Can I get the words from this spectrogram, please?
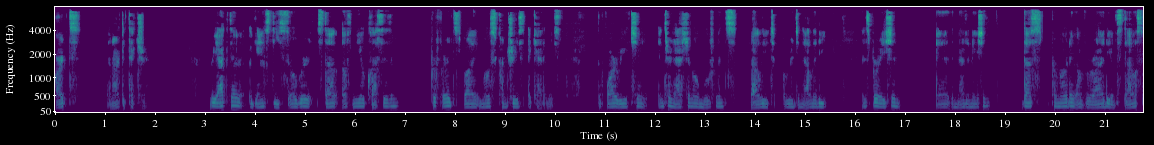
art, and architecture. Reacting against the sober style of neoclassicism preferred by most countries' academies. The far-reaching international movements valued originality, inspiration, and imagination, thus promoting a variety of styles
